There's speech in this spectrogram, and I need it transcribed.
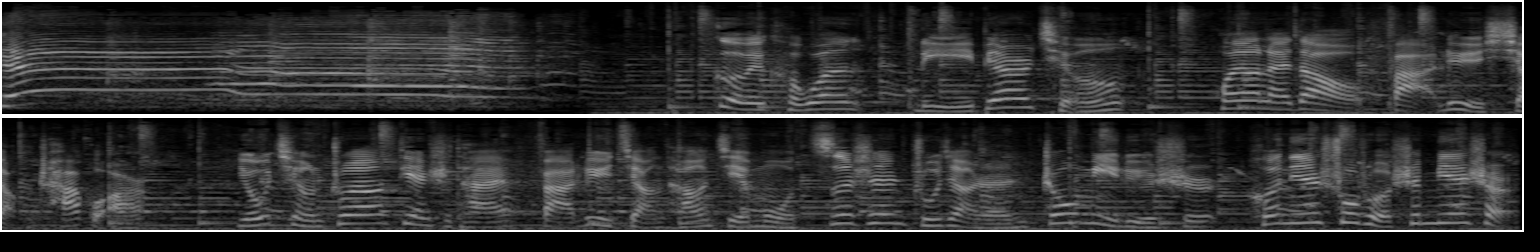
钱。各位客官，里边请，欢迎来到法律小茶馆。有请中央电视台法律讲堂节目资深主讲人周密律师和您说说身边事儿，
